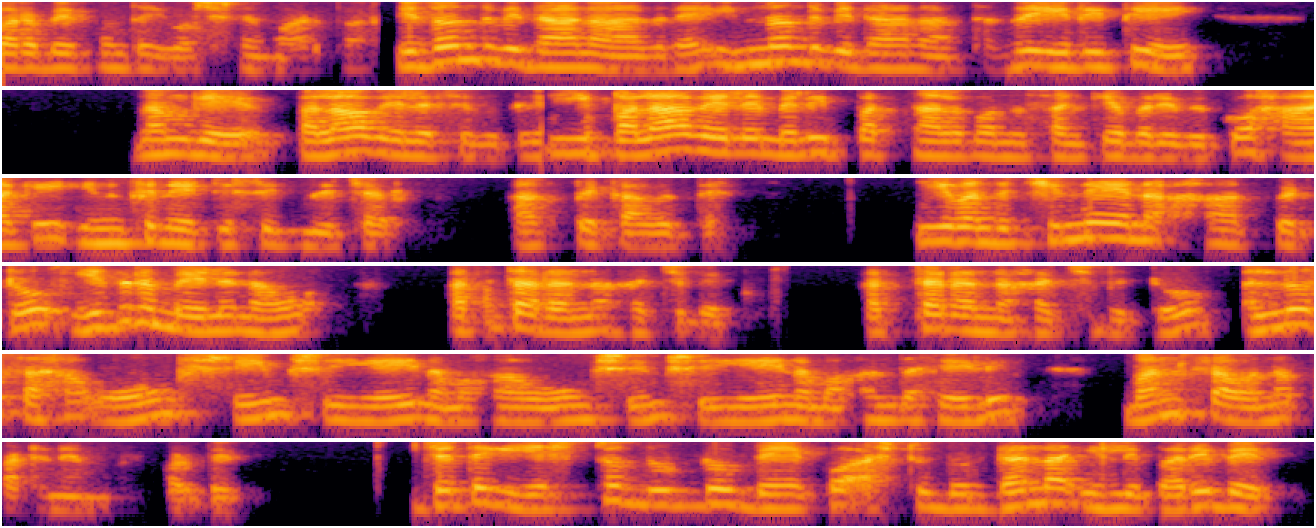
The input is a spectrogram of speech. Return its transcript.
ಬರಬೇಕು ಅಂತ ಯೋಚನೆ ಮಾಡ್ಬಾರ್ದು. ಇದೊಂದು ವಿಧಾನ ಆದ್ರೆ ಇನ್ನೊಂದು ವಿಧಾನ ಅಂತಂದ್ರೆ ಈ ರೀತಿ ನಮ್ಗೆ ಪಲಾವ್ ಎಲೆ ಸಿಗುತ್ತೆ. ಈ ಪಲಾವ್ ಎಲೆ ಮೇಲೆ ಇಪ್ಪತ್ನಾಲ್ಕು ಒಂದು ಸಂಖ್ಯೆ ಬರೀಬೇಕು. ಹಾಗೆ ಇನ್ಫಿನಿಟಿ ಸಿಗ್ನೇಚರ್ ಹಾಕ್ಬೇಕಾಗುತ್ತೆ. ಈ ಒಂದು ಚಿಹ್ನೆಯನ್ನ ಹಾಕ್ಬಿಟ್ಟು ಇದ್ರ ಮೇಲೆ ನಾವು ಹತ್ತರನ್ನ ಹಚ್ಚಬೇಕು. ಹತ್ತರನ್ನ ಹಚ್ಚಿಬಿಟ್ಟು ಅಲ್ಲೂ ಸಹ ಓಂ ಶ್ರೀಂ ಶ್ರೀಯೇ ನಮಃ, ಓಂ ಶ್ರೀಂ ಶ್ರೀಯೇ ನಮಃ ಅಂತ ಹೇಳಿ ಮಂತ್ರವನ್ನ ಪಠನೆ ಮಾಡ್ಕೊಳ್ಬೇಕು. ಜೊತೆಗೆ ಎಷ್ಟು ದುಡ್ಡು ಬೇಕೋ ಅಷ್ಟು ದುಡ್ಡನ್ನ ಇಲ್ಲಿ ಬರಿಬೇಕು.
